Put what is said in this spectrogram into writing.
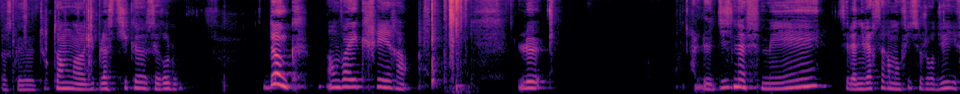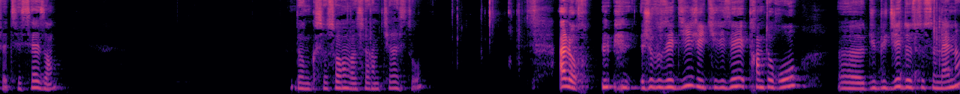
parce que tout le temps du plastique, c'est relou. Donc, on va écrire le le 19 mai. C'est l'anniversaire à mon fils aujourd'hui. Il fête ses 16 ans. Donc ce soir, on va faire un petit resto. Alors, je vous ai dit, j'ai utilisé 30 euros euh, du budget de cette semaine.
